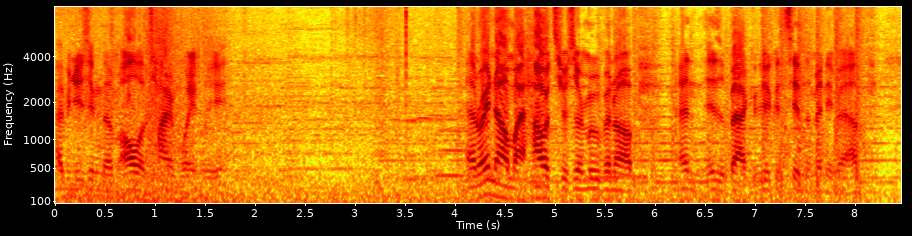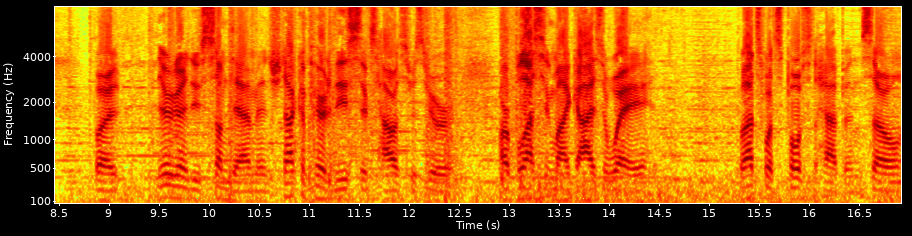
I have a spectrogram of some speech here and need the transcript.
I've been using them all the time lately. And right now my howitzers are moving up and is it back if you can see in the mini-map. But they're going to do some damage, not compared to these six howitzers who are, are blasting my guys away. But that's what's supposed to happen, so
